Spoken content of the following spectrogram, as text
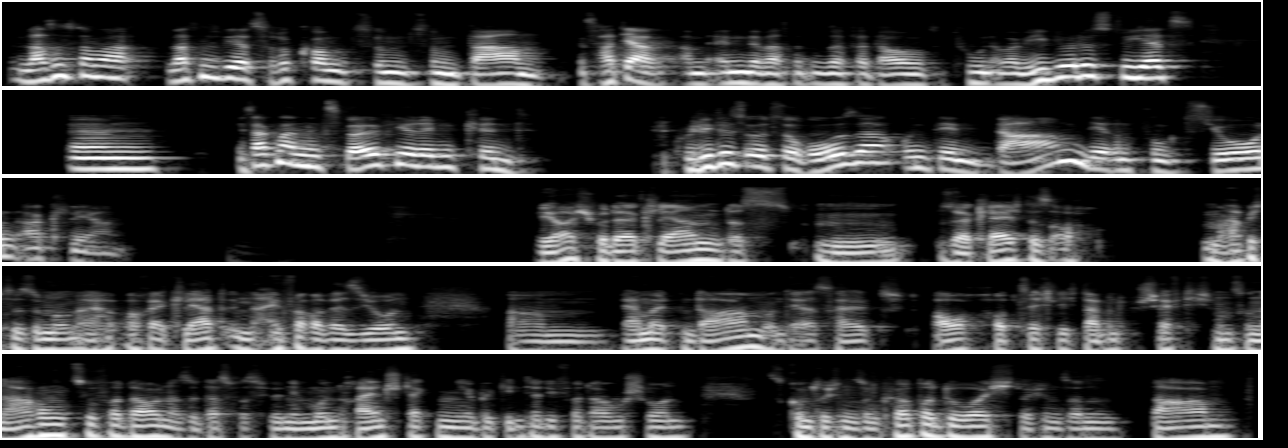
Lass uns nochmal, lass uns wieder zurückkommen zum, zum Darm. Es hat ja am Ende was mit unserer Verdauung zu tun, aber wie würdest du jetzt, ähm, ich sag mal, einem zwölfjährigen Kind Colitis ulcerosa und den Darm, deren Funktion erklären? Ja, ich würde erklären, dass, hm, so erkläre ich das auch, habe ich das immer auch erklärt in einfacher Version. Ähm, wir haben halt einen Darm und der ist halt auch hauptsächlich damit beschäftigt, unsere Nahrung zu verdauen. Also das, was wir in den Mund reinstecken, hier beginnt ja die Verdauung schon. Es kommt durch unseren Körper durch, durch unseren Darm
